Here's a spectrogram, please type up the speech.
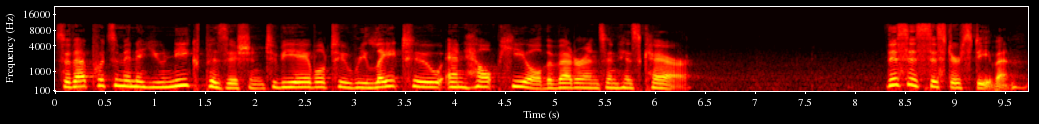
So that puts him in a unique position to be able to relate to and help heal the veterans in his care. This is Sister Stephen,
